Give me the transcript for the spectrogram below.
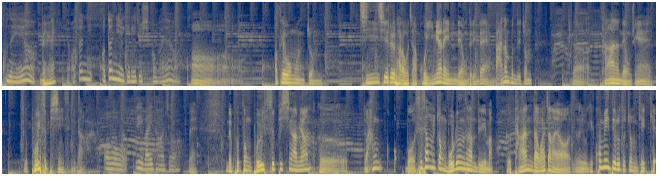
코너예요. 네. 네, 어떤 이- 어떤 이야기를 해주실 건가요? 어, 어떻게 보면 좀 진실을 바라보자. 그 이면에 있는 내용들인데, 많은 분들이 좀, 그, 당하는 내용 중에, 그 보이스피싱이 있습니다. 어, 예, 많이 당하죠. 근데 보통 보이스피싱 하면, 그, 좀 한, 어, 뭐, 세상 물정 모르는 사람들이 막, 그, 당한다고 하잖아요. 여기 코미디로도 좀 이렇게, 게-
